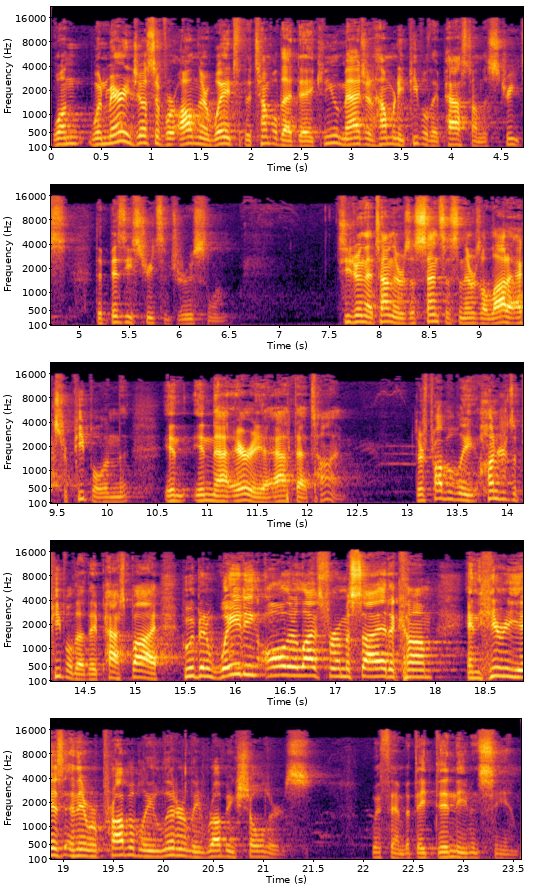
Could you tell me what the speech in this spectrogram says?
When, when Mary and Joseph were on their way to the temple that day, can you imagine how many people they passed on the streets, the busy streets of Jerusalem? See, during that time, there was a census, and there was a lot of extra people in, in, in that area at that time. There's probably hundreds of people that they passed by who had been waiting all their lives for a Messiah to come, and here he is, and they were probably literally rubbing shoulders with him, but they didn't even see him.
